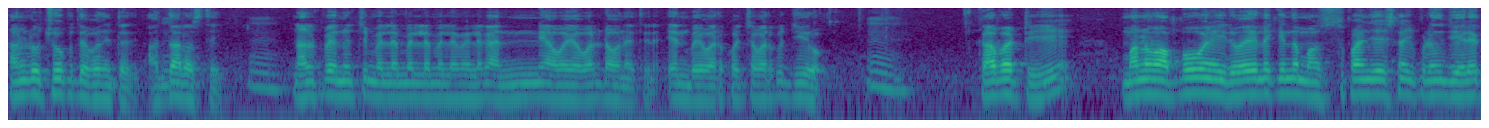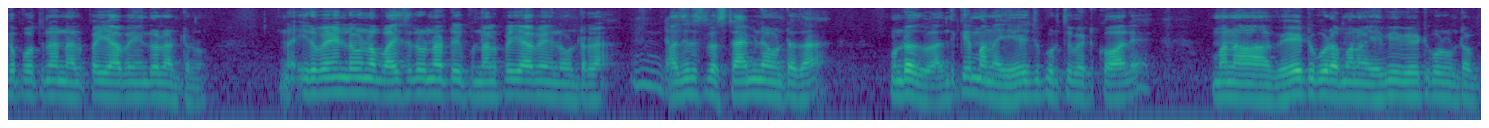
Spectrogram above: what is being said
కళ్ళు చూపు దెబ్బతింటుంది. అద్దాలు వస్తాయి. నలభై నుంచి మెల్ల మెల్ల మెల్ల మెల్లగా అన్ని అవయవాలు డౌన్ అవుతాయి ఎనభై వరకు వచ్చే వరకు జీరో. కాబట్టి మనం అబ్బో ఇరవై ఏళ్ళ కింద మస్తు పని చేసినా ఇప్పుడు ఎందుకు చేయలేకపోతున్నా నలభై యాభై ఏళ్ళు అంటారు ఇరవై ఏళ్ళు ఉన్న వయసులో ఉన్నట్టు ఇప్పుడు నలభై యాభై ఏళ్ళు ఉంటారా? మజిల్స్లో స్టామినా ఉంటుందా? ఉండదు. అందుకే మన ఏజ్ గుర్తుపెట్టుకోవాలి. మన వెయిట్ కూడా మనం హెవీ వెయిట్ కూడా ఉంటాం.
